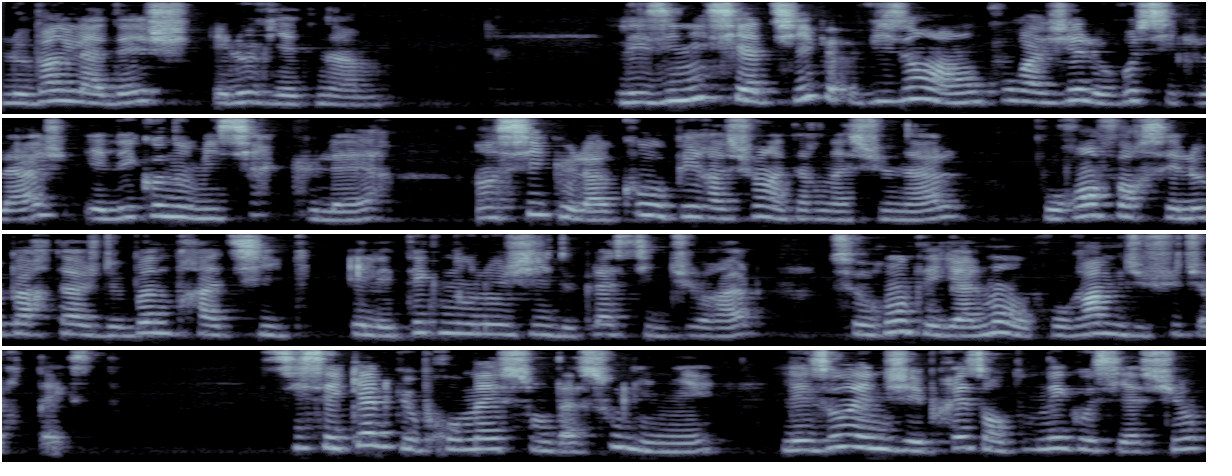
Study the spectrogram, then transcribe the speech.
le Bangladesh et le Vietnam. Les initiatives visant à encourager le recyclage et l'économie circulaire, ainsi que la coopération internationale pour renforcer le partage de bonnes pratiques et les technologies de plastique durable, seront également au programme du futur texte. Si ces quelques promesses sont à souligner, les ONG présentes aux négociations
